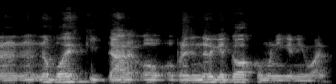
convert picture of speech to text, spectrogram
No, no, podés quitar o, o pretender que todos comuniquen igual.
